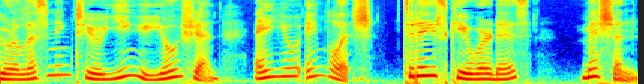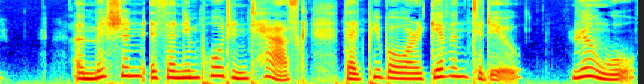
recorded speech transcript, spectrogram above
You're listening to 英语优选 AYO English. Today's keyword is mission. A mission is an important task that people are given to do. 任务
